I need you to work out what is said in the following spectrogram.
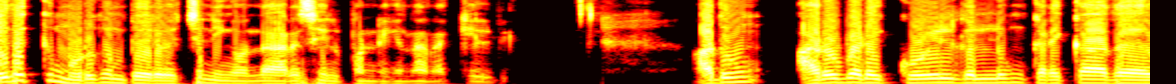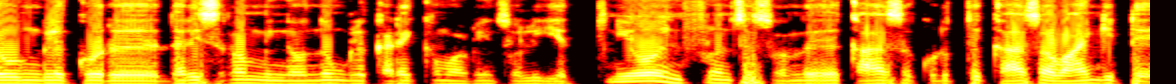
எதுக்கு முருகன் பேர் வச்சு நீங்கள் வந்து அரசியல் பண்ணுறீங்கன்னு தான் நான் கேள்வி. அதுவும் அறுபடை கோயில்களிலும் கிடைக்காத உங்களுக்கு ஒரு தரிசனம் இங்கே வந்து உங்களுக்கு கிடைக்கும் அப்படின்னு சொல்லி எத்தனையோ இன்ஃப்ளூயன்சஸ் வந்து காசை கொடுத்து காசை வாங்கிட்டு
